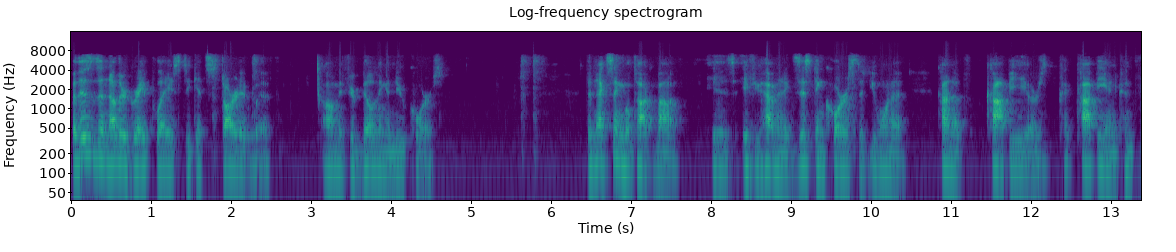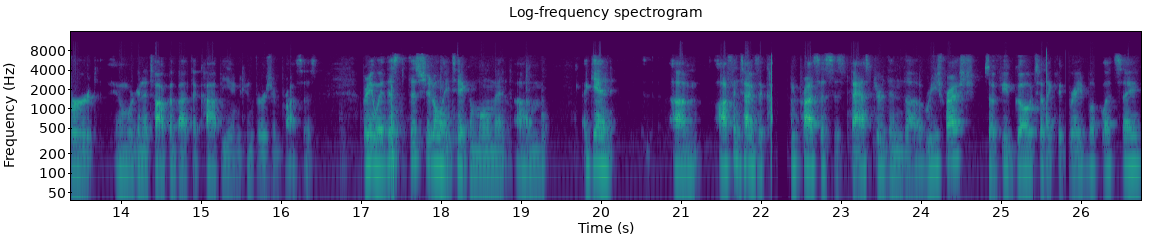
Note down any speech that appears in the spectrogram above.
But this is another great place to get started with um, if you're building a new course. The next thing we'll talk about is if you have an existing course that you want to kind of copy or copy and convert, and we're going to talk about the copy and conversion process. But anyway, this this should only take a moment. Um, again, um, oftentimes the process is faster than the refresh. So if you go to like the gradebook, let's say,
